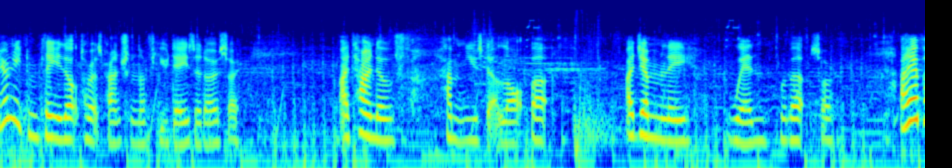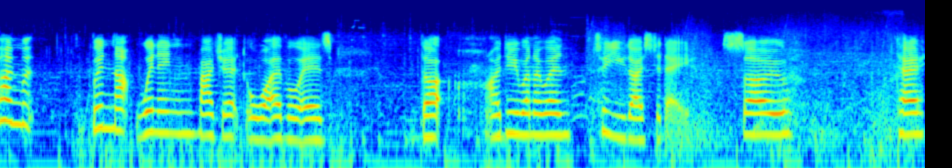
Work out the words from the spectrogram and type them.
I only completed Octo Expansion a few days ago, so I kind of haven't used it a lot, but I generally win with it. So I hope I win that winning magic or whatever it is that I do when I win to you guys today. So, okay,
